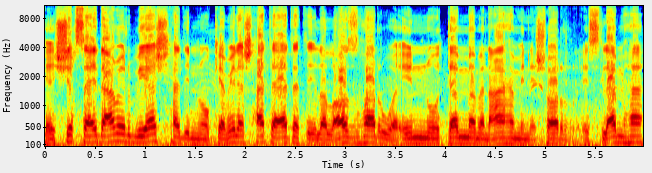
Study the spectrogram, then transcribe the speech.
الشيخ سعيد عامر بيشهد إنه كاميلة شحاتة أتت إلى الأزهر وإنه تم منعها من إشهار إسلامها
